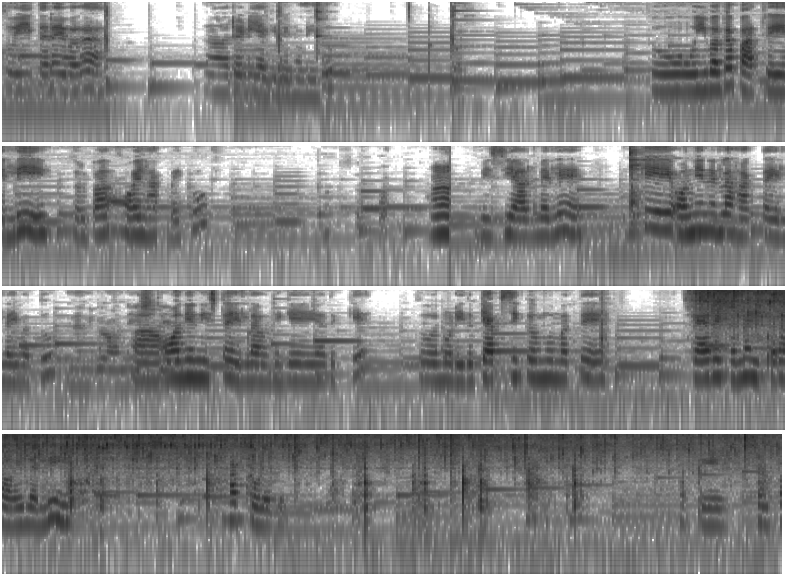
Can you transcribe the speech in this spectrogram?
ಸೊ ಈ ಥರ ಇವಾಗ ರೆಡಿ ಆಗಿದೆ ನೋಡಿ ಇದು. ಸೊ ಇವಾಗ ಪಾತ್ರೆಯಲ್ಲಿ ಸ್ವಲ್ಪ ಆಯಿಲ್ ಹಾಕಬೇಕು. ಬಿಸಿ ಆದಮೇಲೆ ಅದಕ್ಕೆ ಆನಿಯನ್ ಎಲ್ಲ ಹಾಕ್ತಾ ಇಲ್ಲ ಇವತ್ತು. ಆನಿಯನ್ ಇಷ್ಟ ಇಲ್ಲ. ಅವನಿಗೆ ಅದಕ್ಕೆ. ಸೊ ನೋಡಿ ಇದು ಕ್ಯಾಪ್ಸಿಕಮ್ ಮತ್ತು ಕ್ಯಾರೆಟನ್ನು ಈ ಥರ ಆಯಿಲಲ್ಲಿ ಹಾಕ್ಕೊಳ್ಳೋದು ಓಕೆ ಸ್ವಲ್ಪ.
